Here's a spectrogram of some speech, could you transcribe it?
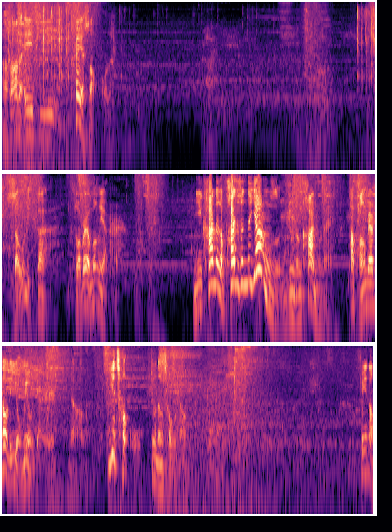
卡莎的 AP 太少了。手里干，左边有梦魇儿。你看那个潘森的样子，你就能看出来他旁边到底有没有人儿，你知道吗？一瞅就能瞅着。飞哪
